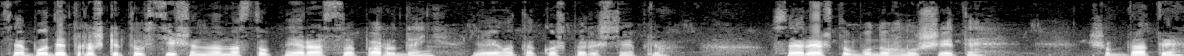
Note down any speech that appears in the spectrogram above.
це буде трошки товстіше на наступний раз за пару день. Я його також перещеплю. Все решту буду глушити, щоб дати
